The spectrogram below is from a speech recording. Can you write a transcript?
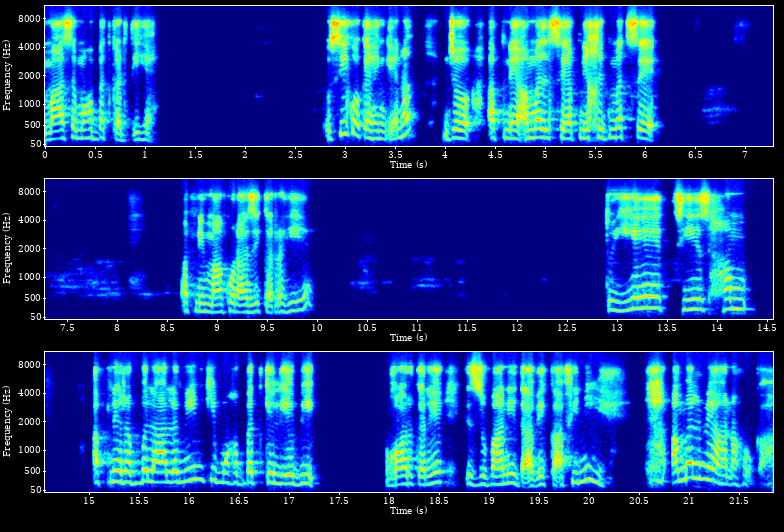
ماں سے محبت کرتی ہے۔ اسی کو کہیں گے نا، جو اپنے عمل سے، اپنی خدمت سے اپنی ماں کو راضی کر رہی ہے۔ تو یہ چیز ہم اپنے رب العالمین کی محبت کے لیے بھی غور کریں کہ زبانی دعوے کافی نہیں ہے عمل میں آنا ہوگا۔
